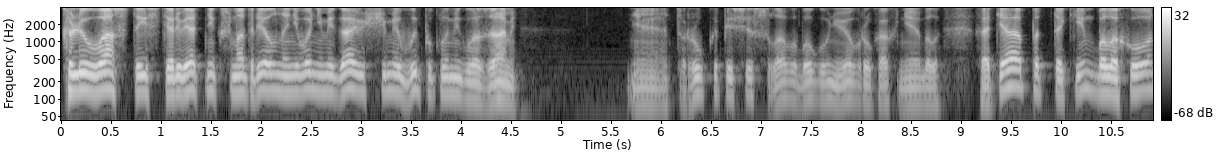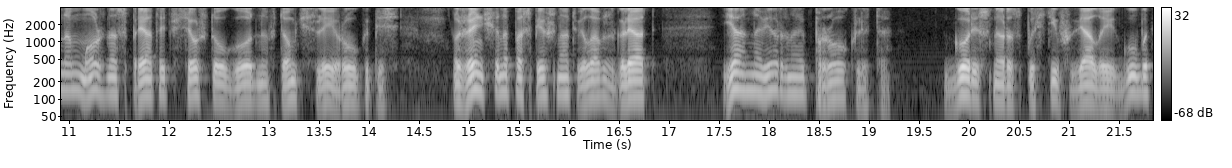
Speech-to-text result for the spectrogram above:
клювастый стервятник смотрел на него немигающими выпуклыми глазами. Нет, рукописи, слава богу, у нее в руках не было, хотя под таким балахоном можно спрятать все, что угодно, в том числе и рукопись. Женщина поспешно отвела взгляд — я, наверное, проклята. Горестно распустив вялые губы,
